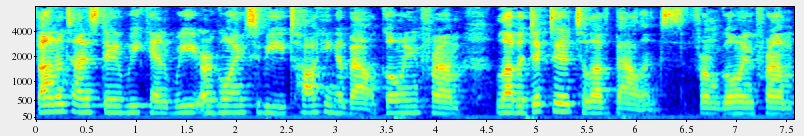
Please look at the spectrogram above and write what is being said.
Valentine's Day weekend, we are going to be talking about going from love addicted to love balance, from going from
